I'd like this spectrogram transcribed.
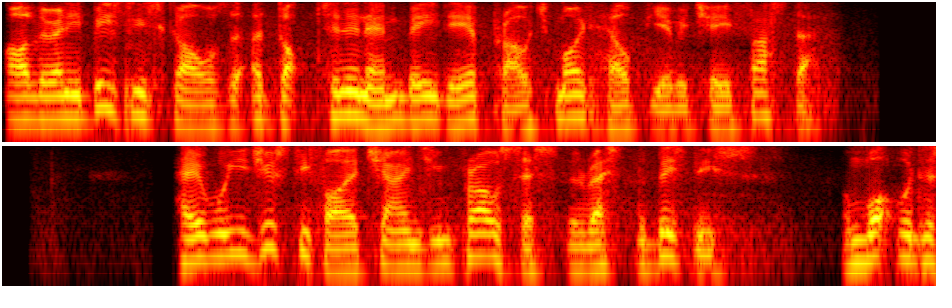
Are there any business goals that adopting an MBD approach might help you achieve faster? How will you justify a changing process to the rest of the business? And what would a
